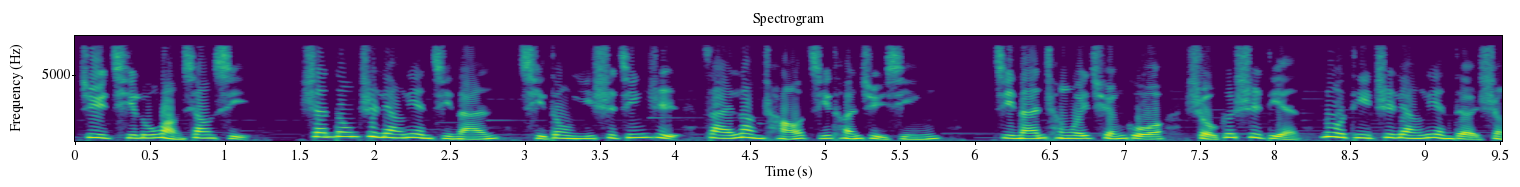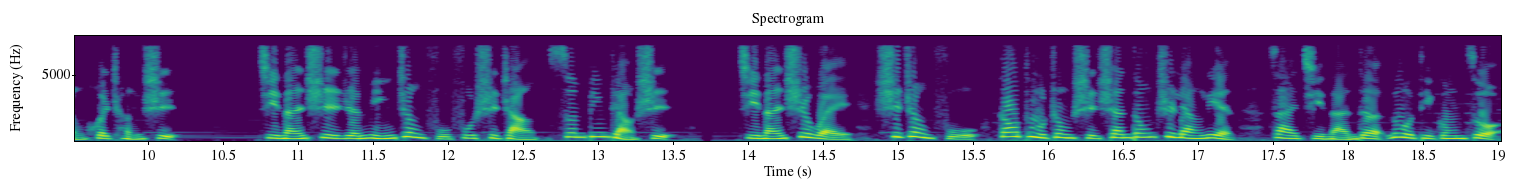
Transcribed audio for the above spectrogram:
据齐鲁网消息。山东质量链济南启动仪式今日在浪潮集团举行，济南成为全国首个试点落地质量链的省会城市。济南市人民政府副市长孙斌表示，济南市委市政府高度重视山东质量链在济南的落地工作，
